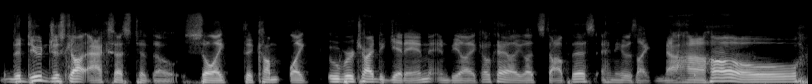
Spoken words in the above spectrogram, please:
The dude just got access to those. So like the com like Uber tried to get in and be like, okay, like let's stop this. And he was like, no.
